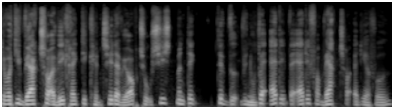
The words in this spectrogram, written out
Det var de værktøjer, vi ikke rigtig kendte til, da vi optog sidst, men det, det ved vi nu. Hvad er det, hvad er det for værktøjer, de har fået?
